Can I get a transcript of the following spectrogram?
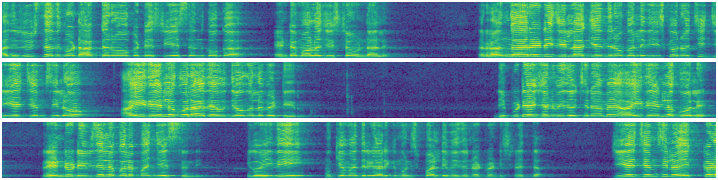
అది చూసేందుకు ఒక డాక్టరో ఒక టెస్ట్ చేసేందుకు ఒక ఎంటమాలజిస్టో ఉండాలి. రంగారెడ్డి జిల్లాకి చెందిన ఒకరిని తీసుకొని వచ్చి జిహెచ్ఎంసీలో ఐదేళ్ళ కూడా అదే ఉద్యోగంలో పెట్టిర్రు. డిప్యుటేషన్ మీద వచ్చినామే ఐదేండ్ల కోలే. రెండు డివిజన్ల కోలే పనిచేస్తుంది. ఇగో ఇది ముఖ్యమంత్రి గారికి మున్సిపాలిటీ మీద ఉన్నటువంటి శ్రద్ధ. జిహెచ్ఎంసీలో ఎక్కడ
